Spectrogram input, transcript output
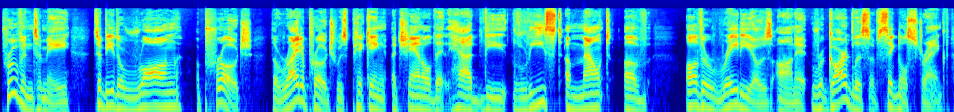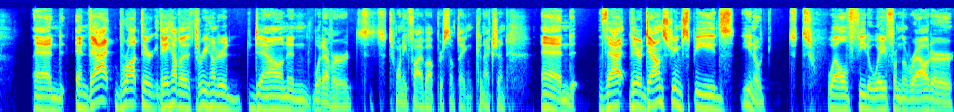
proven to me to be the wrong approach. The right approach was picking a channel that had the least amount of other radios on it, regardless of signal strength. And and that brought their they have a 300 down and whatever 25 up or something connection. And that their downstream speeds, you know, 12 feet away from the router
